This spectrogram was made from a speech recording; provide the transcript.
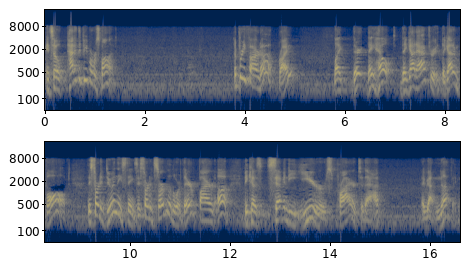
And so, how did the people respond? They're pretty fired up, right? Like they they helped. They got after it. They got involved. They started doing these things. They started serving the Lord. They're fired up because 70 years prior to that, they've got nothing.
